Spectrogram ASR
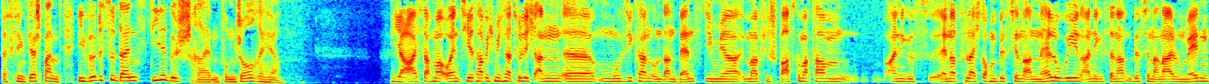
Das klingt sehr spannend. Wie würdest du deinen Stil beschreiben, vom Genre her? Ja, ich sag mal, orientiert habe ich mich natürlich an äh, Musikern und an Bands, die mir immer viel Spaß gemacht haben. Einiges erinnert vielleicht auch ein bisschen an Halloween, einiges erinnert ein bisschen an Iron Maiden.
